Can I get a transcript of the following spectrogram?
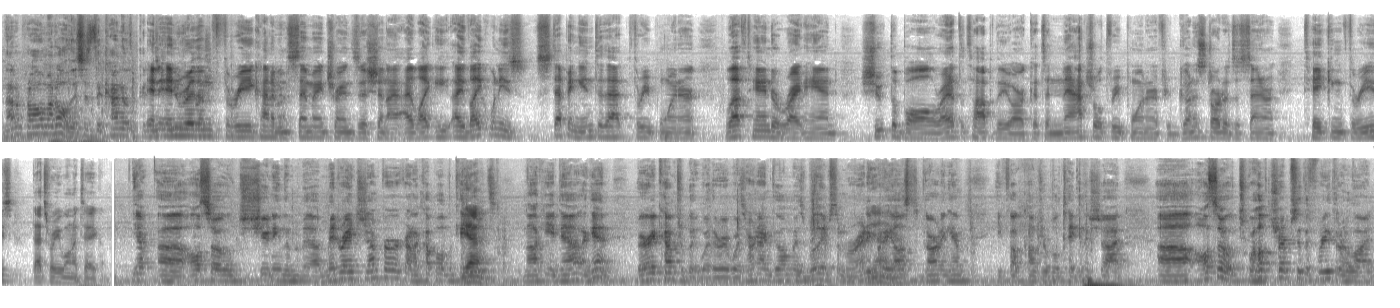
not a problem at all. This is the kind of in, in rhythm aggression. three, kind of in semi transition. I, I like he, I like when he's stepping into that three pointer, left hand or right hand, shoot the ball right at the top of the arc. It's a natural three pointer. If you're going to start as a center, taking threes, that's where you want to take them. Yep. Uh, also shooting the uh, mid-range jumper on a couple of Yeah. occasions, knocking it down again very comfortably. Whether it was Hernangomez, Williamson, or anybody Yeah, yeah. else guarding him, he felt comfortable taking the shot. Uh, also, 12 trips to the free throw line.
